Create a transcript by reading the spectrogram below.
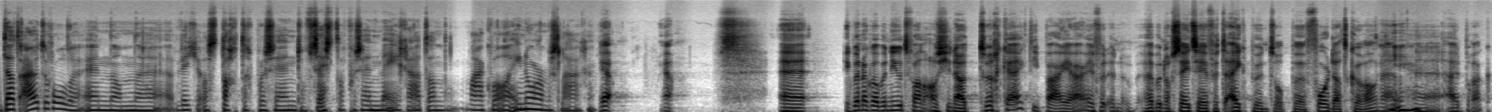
dat uitrollen. En dan uh, weet je, als 80% of 60% meegaat, dan maken we al enorme slagen. Ja, ja. ik ben ook wel benieuwd van als je nou terugkijkt, die paar jaar, even, we hebben nog steeds even het eikpunt op voordat corona uitbrak.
